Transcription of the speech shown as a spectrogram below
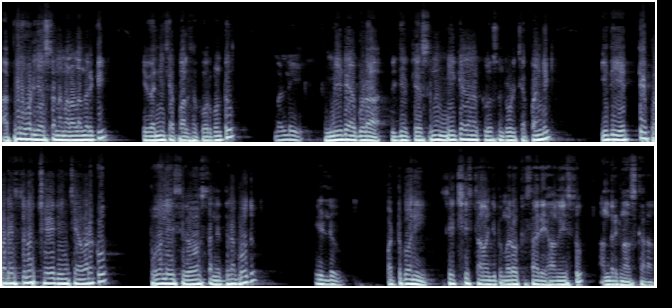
అప్పీలు కూడా చేస్తున్నా మనలందరికీ. ఇవన్నీ చెప్పాల్సి కోరుకుంటూ మళ్ళీ మీడియా కూడా విజ్ఞప్తి చేస్తున్నాం మీకేదైనా క్లూస్ ఉంటే కూడా చెప్పండి. ఇది ఎట్టి పరిస్థితుల్లో ఛేదించే వరకు పోలీసు వ్యవస్థ నిద్రపోదు. వీళ్ళు పట్టుకొని శిక్షిస్తామని చెప్పి మరొకసారి హామీ ఇస్తూ అందరికి నమస్కారాలు.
